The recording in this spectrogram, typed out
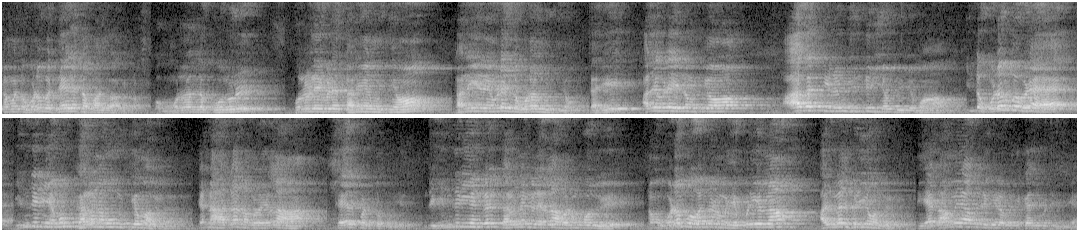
நம்ம இந்த உடம்பை தேகத்தை பாதுகாக்கணும். இப்போ முதல்ல பொருள் பொருளை விட தனியன் முக்கியம். தனியனை விட இந்த உடல் முக்கியம். சரி அதை விட என்ன முக்கியம்? ஆகத்திலும் இந்திரியம் பிரியமாம் இந்த உடம்பை விட இந்திரியமும் கரணமும் முக்கியமாகுது ஏன்னா அதான் நம்மளை எல்லாம் செயல்படுத்தக்கூடியது. இந்த இந்திரியங்கள் கரணங்கள் எல்லாம் வரும்போது நம்ம உடம்பு வந்து நம்ம எப்படியெல்லாம் அது மேல் பிரியம் வந்துடும் ஏன் ராமையா அப்படிங்கிற பற்றி கேள்விப்பட்டிருக்கீங்க?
